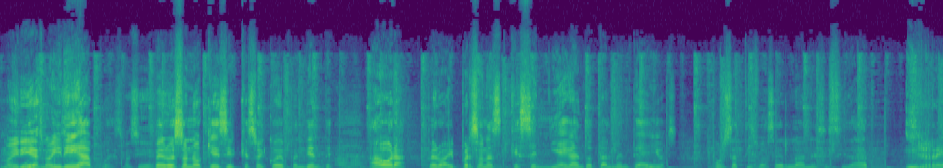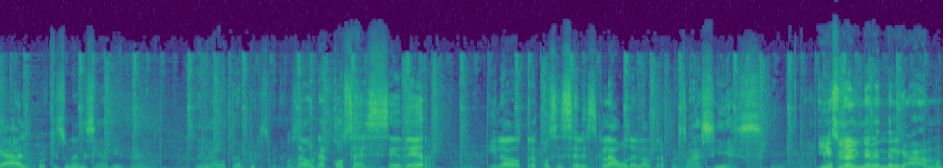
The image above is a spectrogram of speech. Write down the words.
No irías, No pues. iría, pues. Así es. Pero eso no quiere decir que soy codependiente. Ajá. Ahora, pero hay personas que se niegan totalmente a ellos por satisfacer la necesidad irreal, porque es una necesidad irreal de la otra persona. O sea, una cosa es ceder y la otra cosa es ser esclavo de la otra persona. así es. Y es una línea bien delgada, ¿no?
